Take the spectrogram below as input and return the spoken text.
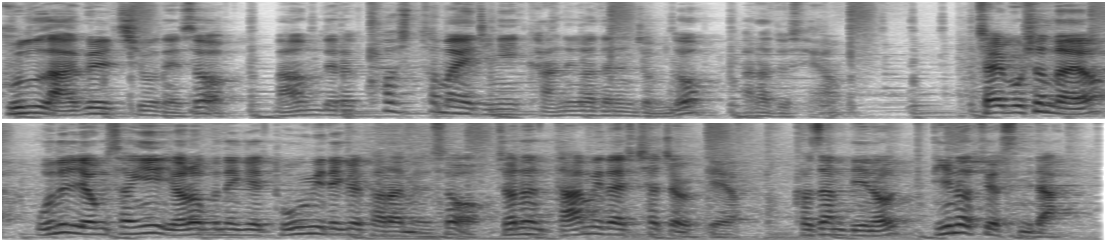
굿락을 지원해서 마음대로 커스터마이징이 가능하다는 점도 알아두세요. 잘 보셨나요? 오늘 영상이 여러분에게 도움이 되길 바라면서 저는 다음에 다시 찾아올게요. 거삼 디노 디노트였습니다.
